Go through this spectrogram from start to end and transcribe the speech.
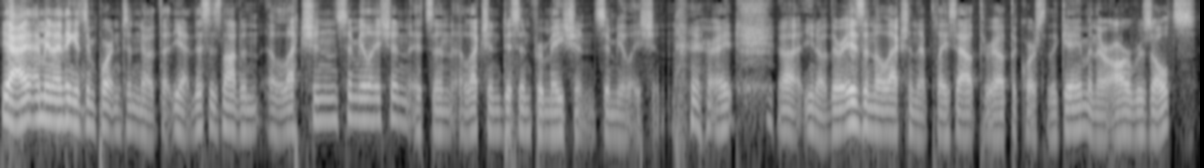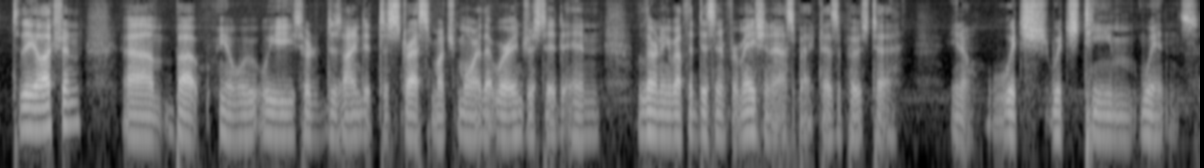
yeah. I, I mean, I think it's important to note that yeah, this is not an election simulation; it's an election disinformation simulation, right? Uh, you know, there is an election that plays out throughout the course of the game, and there are results to the election. Um, but you know, we, we sort of designed it to stress much more that we're interested in learning about the disinformation aspect as opposed to, you know, which which team wins.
